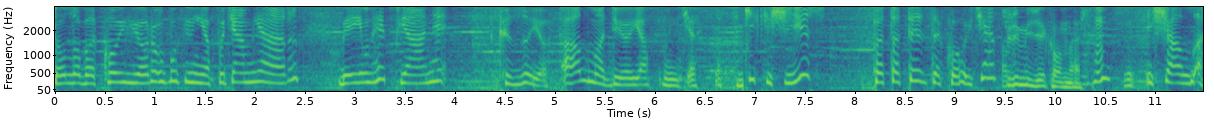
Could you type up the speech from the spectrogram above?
Dolaba koyuyorum. Bugün yapacağım yarın. Beyim hep yani kızıyor. Alma diyor yapmayacaksın. İki kişiyiz. Patates de koyacağım. Çürümeyecek onlar. İnşallah.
